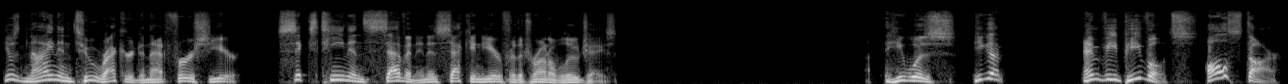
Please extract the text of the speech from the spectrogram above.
He was nine and two record in that first year, 16 and seven in his second year for the Toronto Blue Jays he was he got MVP votes, All Star.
